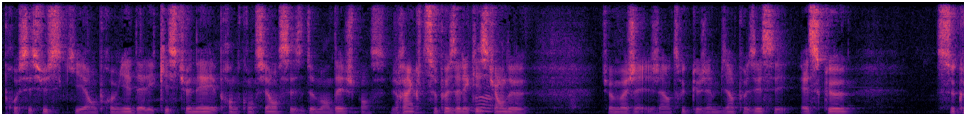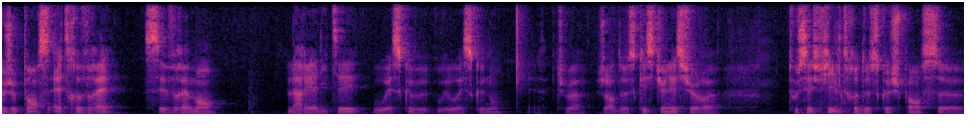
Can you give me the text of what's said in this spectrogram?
processus qui est en premier d'aller questionner et prendre conscience et se demander, je pense. Rien que de se poser la question de. Tu vois, moi j'ai un truc que j'aime bien poser, c'est est-ce que ce que je pense être vrai, c'est vraiment la réalité ou est-ce que, ou est-ce que non? Tu vois, genre de se questionner sur euh, tous ces filtres de ce que je pense euh,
